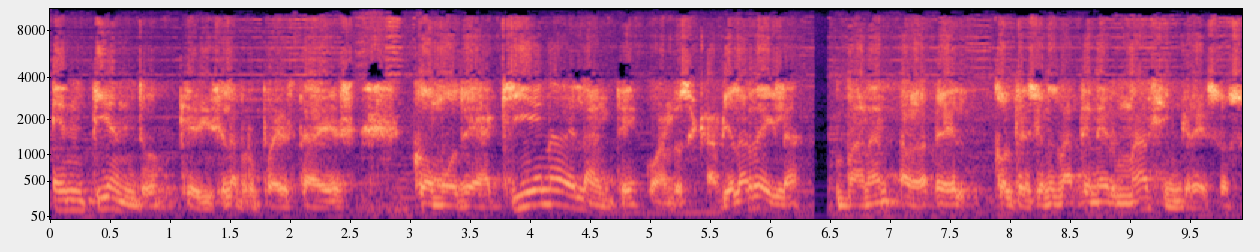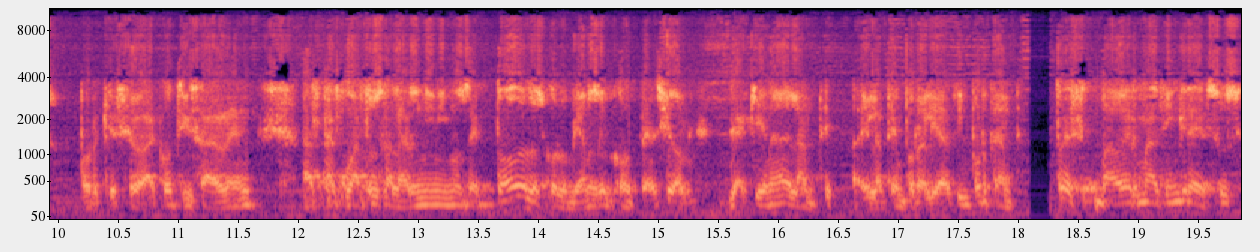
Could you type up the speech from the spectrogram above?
entiendo que dice la propuesta es como de aquí en adelante, cuando se cambie la regla, van a, el Colpensiones va a tener más ingresos porque se va a cotizar en hasta cuatro salarios mínimos de todos los colombianos en Colpensiones. De aquí en adelante, ahí la temporalidad es importante. Pues va a haber más ingresos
